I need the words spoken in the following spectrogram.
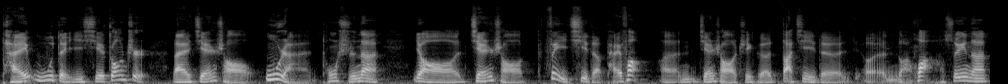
排污的一些装置。来减少污染，同时呢，要减少废气的排放，呃，减少这个大气的呃暖化。所以呢，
